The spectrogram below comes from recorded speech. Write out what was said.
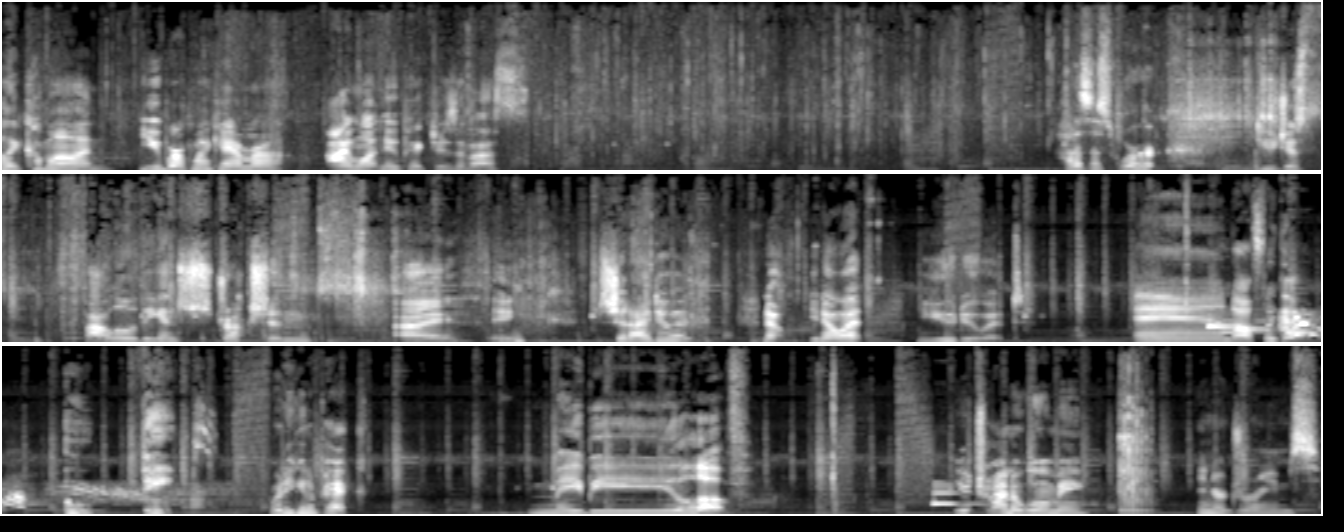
Ellie, come on. You broke my camera. I want new pictures of us. How does this work? You just follow the instructions, I think. Should I do it? No, you know what? You do it. And off we go. Ooh, themes. What are you gonna pick? Maybe love You trying to woo me? in your dreams.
